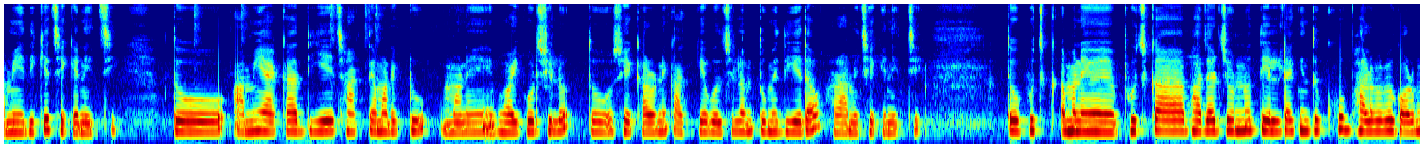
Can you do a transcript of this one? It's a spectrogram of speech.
আমি এদিকে ছেঁকে নিচ্ছি। তো আমি একা দিয়ে ছাঁকতে আমার একটু মানে ভয় করছিল। তো সে কারণে কাকিকে বলছিলাম, তুমি দিয়ে দাও আর আমি ছেঁকে নিচ্ছি। তো ফুচকা মানে ফুচকা ভাজার জন্য তেলটা কিন্তু খুব ভালোভাবে গরম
